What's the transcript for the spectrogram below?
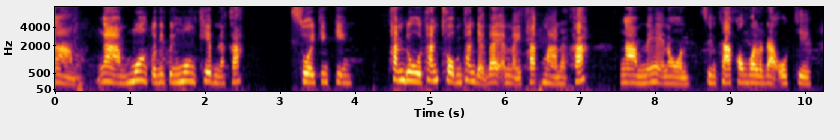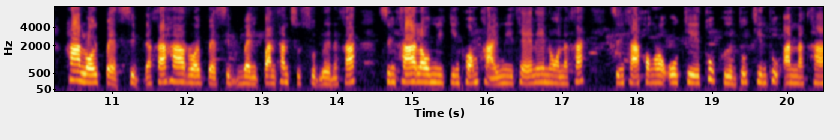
งาม งามม่วงตัวนี้เป็นม่วงเข้มนะคะ สวยจริงๆ ท่านดูท่านชมท่านอยากได้อันไหนทักมานะคะ งามแน่นอน สินค้าของวรดาโอเค 580 นะคะ 580 แบ่งปันท่านสุดๆเลยนะคะ สินค้าเรามีจริงพร้อมขายมีแท้แน่นอนนะคะ สินค้าของเราโอเค ทุกผืนทุกชิ้นทุกอันนะคะ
